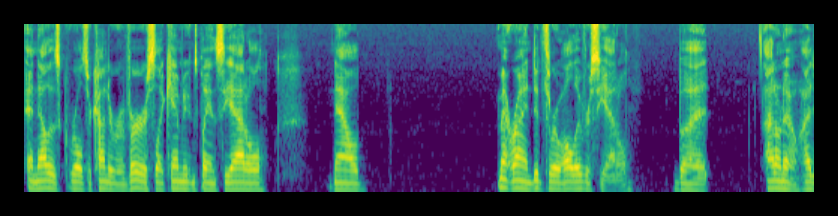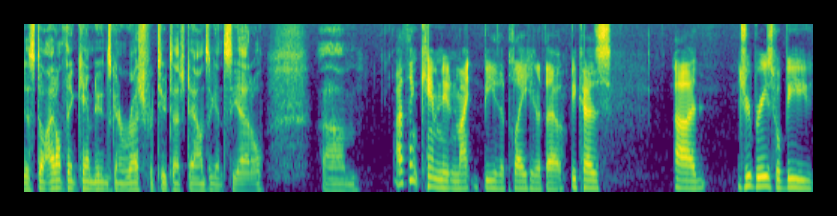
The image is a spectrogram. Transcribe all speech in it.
and now those roles are kind of reversed. Like Cam Newton's playing Seattle. Now, Matt Ryan did throw all over Seattle, but I don't know. I just don't. I don't think Cam Newton's going to rush for two touchdowns against Seattle. I think Cam Newton might be the play here, though, because uh, Drew Brees will be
